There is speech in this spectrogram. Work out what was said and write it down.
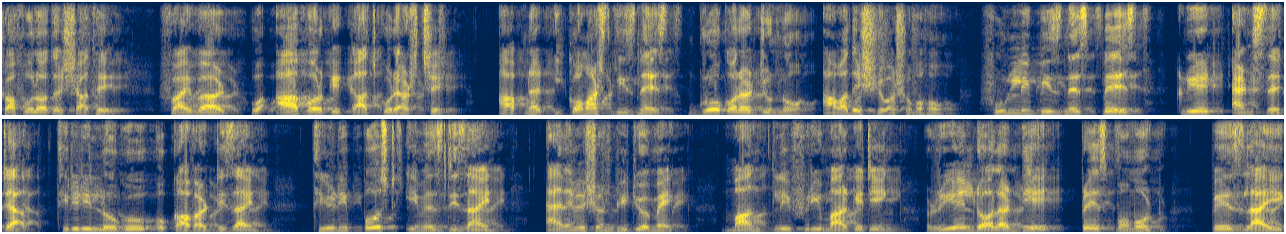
সফলতার সাথে ফাইবার ও আপওয়ার্কে কাজ করে আসছে। আপনার ই কমার্স বিজনেস গ্রো করার জন্য আমাদের সেবাসমূহ। Fully business page create and set up three logo ও cover design three post image design animation video make monthly free marketing real dollar দিয়ে press promote page like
